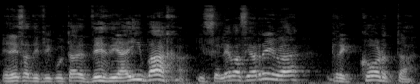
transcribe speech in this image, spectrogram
en esas dificultades, desde ahí baja y se eleva hacia arriba, recorta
